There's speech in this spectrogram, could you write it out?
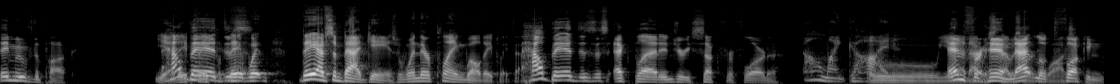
They move the puck. Yeah, How they play- bad they, does- when- they have some bad games, but when they're playing well, they play fast. How bad does this Ekblad injury suck for Florida? Oh my god. Ooh, yeah, and for was- him, was that, looked fucking.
